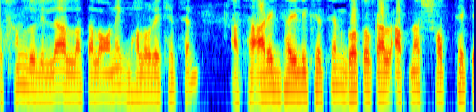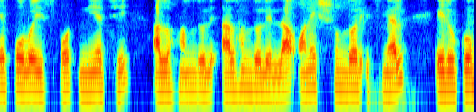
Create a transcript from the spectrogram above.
আলহামদুলিল্লাহ, আল্লাহ তালা অনেক ভালো রেখেছেন। আচ্ছা আরেক ভাই লিখেছেন, গতকাল আপনার সব থেকে পোলো স্পট নিয়েছি। আলহামদুলিল্লাহ আলহামদুলিল্লাহ, অনেক সুন্দর স্মেল এরকম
